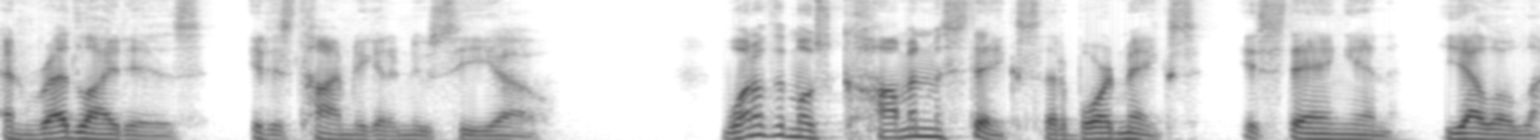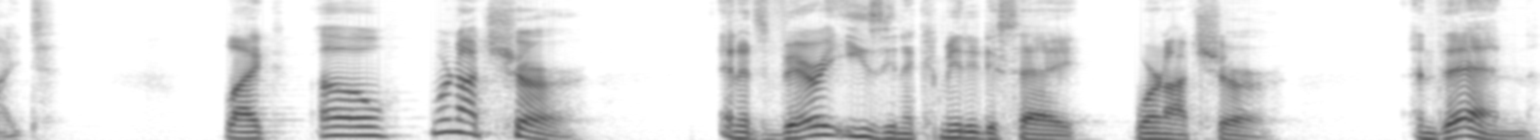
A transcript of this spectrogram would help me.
And red light is it is time to get a new CEO. One of the most common mistakes that a board makes is staying in yellow light. Like, oh, we're not sure. And it's very easy in a committee to say, we're not sure. And then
